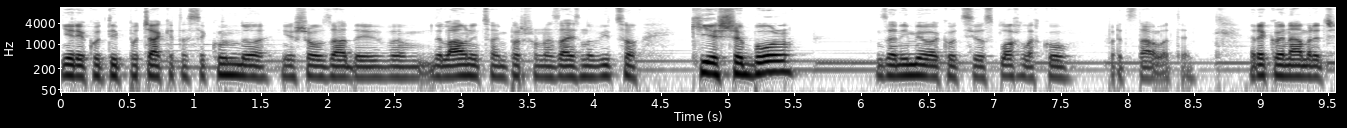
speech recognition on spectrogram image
Je rekel, ti počakajte sekundo, je šel zadaj v delavnico in prišel nazaj z novico, ki je še bolj zanimiva, kot si jo sploh lahko predstavljate. Rekel je namreč,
